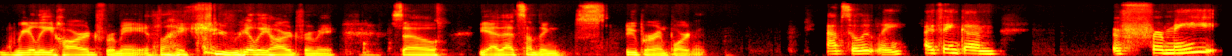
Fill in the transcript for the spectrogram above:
really hard for me like really hard for me so yeah that's something super important Absolutely. I think um, for me,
